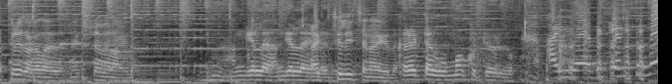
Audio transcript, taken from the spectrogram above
ಆಕ್ಚುಲಿ ತಗೋದಾಗಿದೆ ನೆಕ್ಸ್ಟ್ ಆಗಿದೆ. ಹ್ಮ್, ಹಂಗೆಲ್ಲ ಹಂಗೆಲ್ಲ ಆಕ್ಚುಲಿ ಚೆನ್ನಾಗಿದೆ. ಕರೆಕ್ಟಾಗಿ ಉಮ್ಮ ಕೊಟ್ಟು ಹೇಳ್ಬೇಕು ಅಯ್ಯೋ ಅದಕ್ಕೆ ತುಂಬಾ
